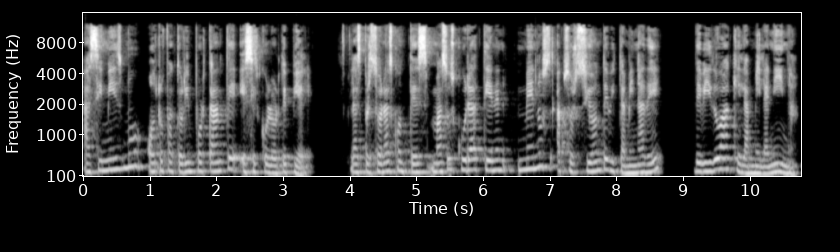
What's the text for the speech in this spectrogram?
Asimismo, otro factor importante es el color de piel. Las personas con tez más oscura tienen menos absorción de vitamina D debido a que la melanina,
